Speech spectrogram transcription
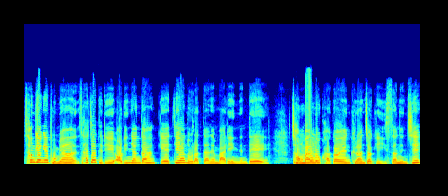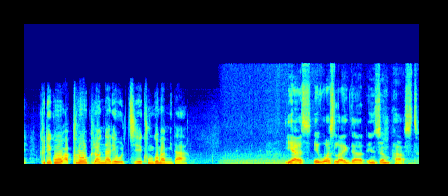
성경에 보면 사자들이 어린 양과 함께 뛰어놀았다는 말이 있는데 정말로 과거엔 그런 적이 있었는지 그리고 앞으로 그런 날이 올지 궁금합니다. Yes, it was like that in some past.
